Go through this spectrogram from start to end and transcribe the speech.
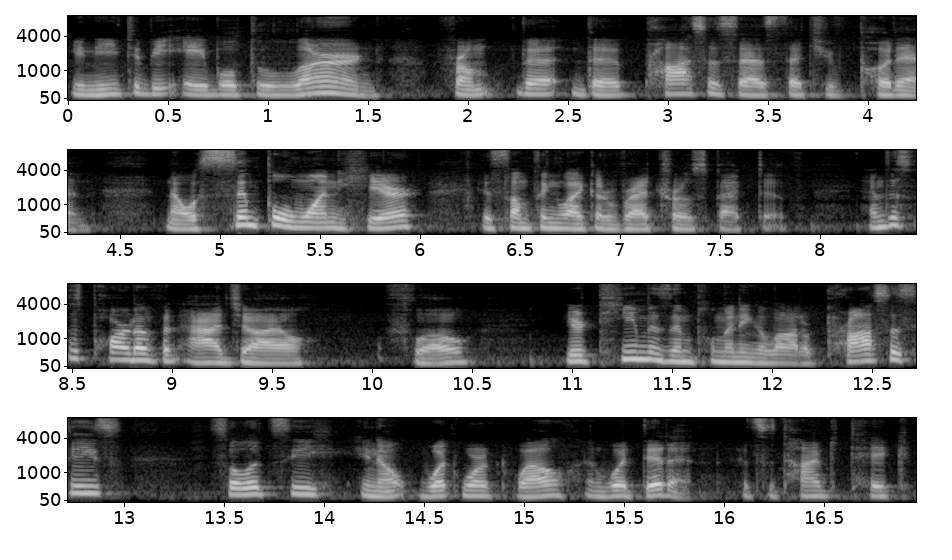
you need to be able to learn from the, the processes that you've put in. Now, a simple one here is something like a retrospective. And this is part of an agile flow. Your team is implementing a lot of processes, so let's see, you know, what worked well and what didn't. It's a time to take,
